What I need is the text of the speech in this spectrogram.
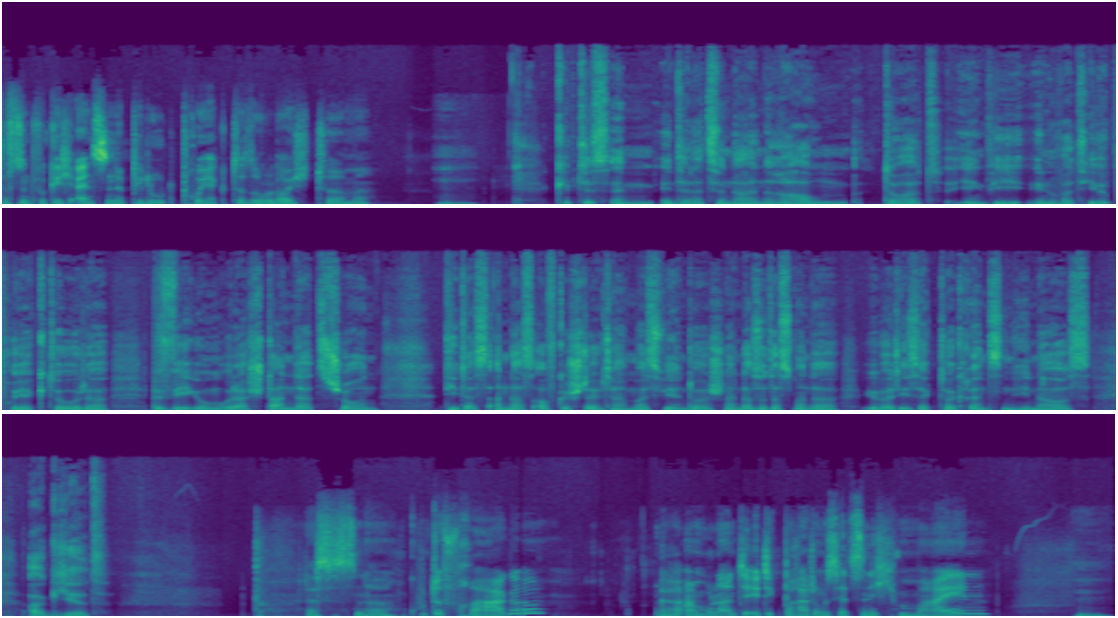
das sind wirklich einzelne Pilotprojekte, so Leuchttürme. Mhm. Gibt es im internationalen Raum dort irgendwie innovative Projekte oder Bewegungen oder Standards schon, die das anders aufgestellt haben als wir in Deutschland? Also dass man da über die Sektorgrenzen hinaus agiert? Das ist eine gute Frage. Äh, ambulante Ethikberatung ist jetzt nicht mein, hm.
